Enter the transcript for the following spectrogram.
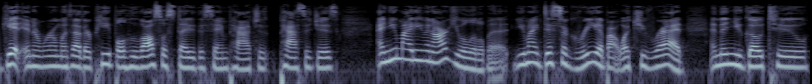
get in a room with other people who've also studied the same passages, and you might even argue a little bit. You might disagree about what you've read, and then you go to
